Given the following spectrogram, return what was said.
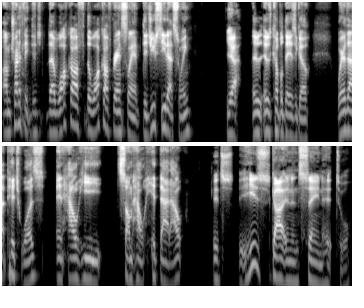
I'm trying to think. Did you, the walk off the walk off grand slam? Did you see that swing? Yeah, it was, it was a couple days ago. Where that pitch was and how he somehow hit that out. It's he's got an insane hit tool.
